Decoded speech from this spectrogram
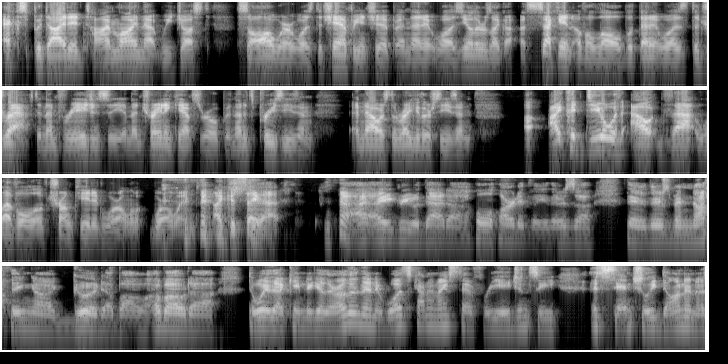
expedited timeline that we just saw where it was the championship and then it was you know there was like a, a, second of a lull but then it was the draft and then free agency and then training camps are open then it's preseason and now it's the regular season. Uh, i could deal without that level of truncated whirl- whirlwind. I could say yeah. that I, agree with that uh, wholeheartedly. There's uh, there there's been nothing uh, good about about uh, the way that came together, other than it was kind of nice to have free agency essentially done in a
